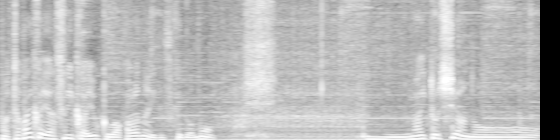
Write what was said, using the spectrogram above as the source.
まあ、高いか安いかよくわからないですけども、うん、毎年あの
